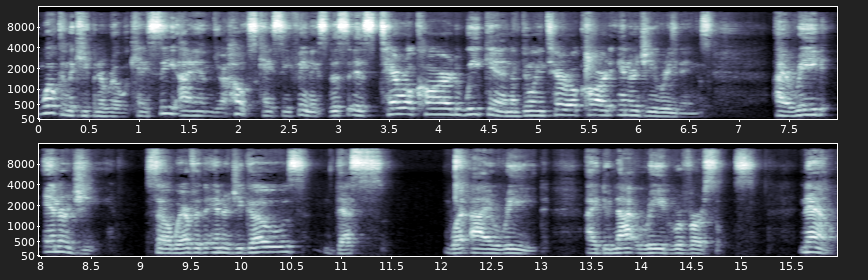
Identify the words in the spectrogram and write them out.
Welcome to Keeping It Real with KC. I am your host, KC Phoenix. This is Tarot Card Weekend. I'm doing tarot card energy readings. I read energy. So wherever the energy goes, that's what I read. I do not read reversals. Now,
